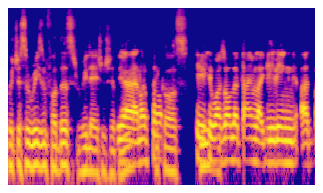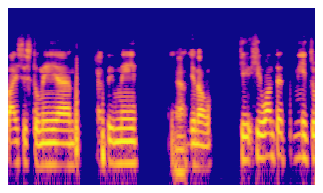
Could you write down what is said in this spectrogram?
which is a reason for this relationship. Yeah, yeah? and also because he, he, was all the time like giving advices to me and helping me. Yeah. You know, he he wanted me to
